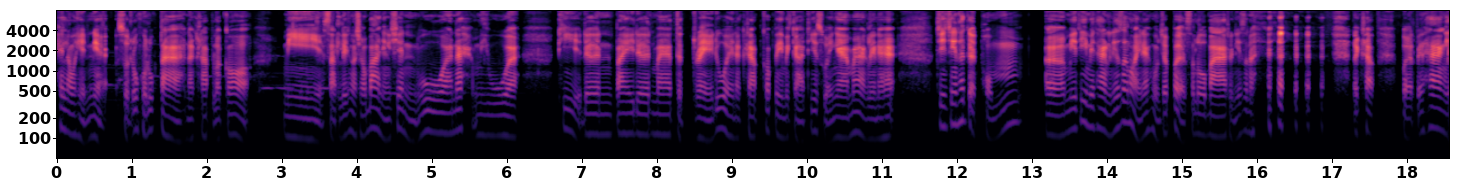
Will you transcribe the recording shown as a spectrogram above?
ให้เราเห็นเนี่ยสุดลูกหูลูกตานะครับ แล้วก็มีสัตว์เลี้ยงของชาวบ้านอย่างเช่นวัวนะมีวัวที่เดินไปเดินมาเตร็ดเตรด้วยนะครับ ก็เป็นบรรยากาศที่สวยงามมากเลยนะฮะจริง ๆ ถ้าเกิดผมเอ่อมีที่มีทางถึงนี้สักหน่อยนะผมจะเปิดสโลบาร์ถึงนี้สักหน่อย นะครับ เปิดเป็นห้างเ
